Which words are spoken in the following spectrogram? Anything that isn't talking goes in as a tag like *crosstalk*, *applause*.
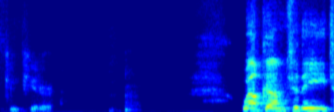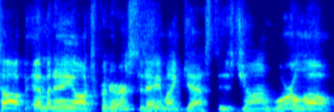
computer. Welcome to the top M&A entrepreneurs. Today, my guest is John Warrillow.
